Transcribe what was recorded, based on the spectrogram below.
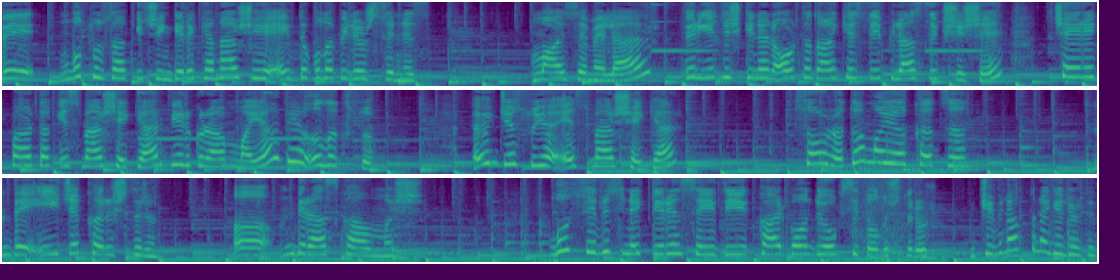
Ve bu tuzak için gereken her şeyi evde bulabilirsiniz. Malzemeler, bir yetişkinin ortadan kestiği plastik şişe, çeyrek bardak esmer şeker, bir gram maya ve ılık su. Önce suya esmer şeker, sonra da maya katın. Ve iyice karıştırın. Aa, biraz kalmış. Bu sivrisineklerin sevdiği karbondioksit oluşturur. Kimin aklına gelirdi?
